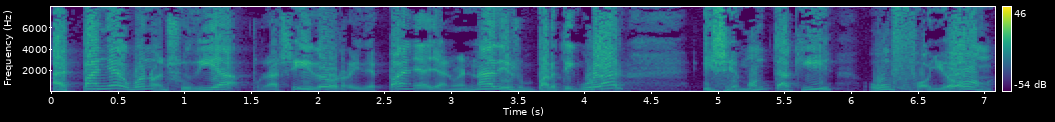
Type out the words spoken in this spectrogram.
a España, bueno, en su día pues ha sido rey de España, ya no es nadie, es un particular, y se monta aquí un follón,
